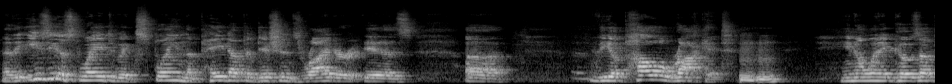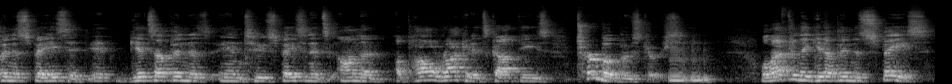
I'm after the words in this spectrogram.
Now the easiest way to explain the paid up additions rider is uh, the Apollo rocket. Mm-hmm. You know, when it goes up into space, it, it gets up into, into space, and it's on the Apollo rocket, it's got these turbo boosters. Mm-hmm. Well, after they get up into space,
